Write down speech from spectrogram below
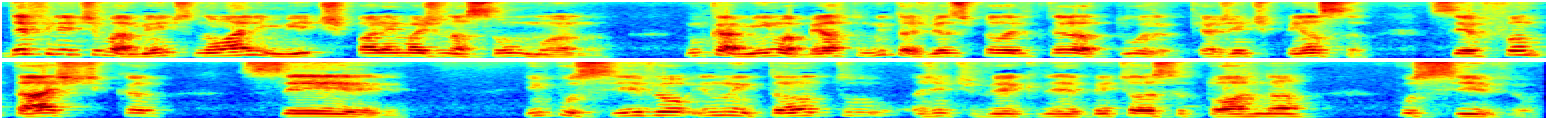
Definitivamente não há limites para a imaginação humana, no caminho aberto muitas vezes pela literatura, que a gente pensa ser fantástica, ser impossível, e no entanto a gente vê que de repente ela se torna possível.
